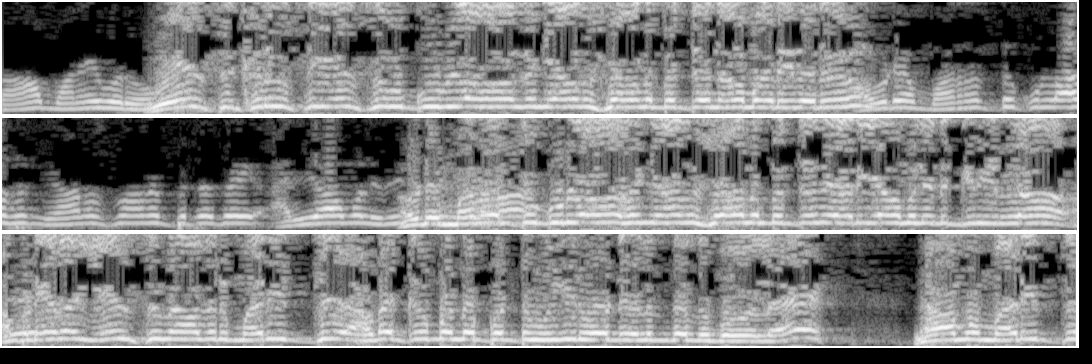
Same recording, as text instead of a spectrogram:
நாம் அனைவரும் இயேசு கிறிஸ்து இயேசுவுக்கு உள்ளாக ஞானசானம் பெற்ற நாம் அனைவரும் அவருடைய மரணத்துக்குள்ளாக ஞானஸ்தானம் பெற்றதை அறியாமல் அவருடைய இருக்கிறீர்களா? மரணத்துக்குள்ளாக ஞானசானம் பெற்றதை அறியாமல் இருக்கிறீர்களா அப்படியே இயேசுநாதர் மறித்து அடக்கம் பண்ணப்பட்டு உயிரோடு எழுந்தது போல நாமும் மறித்து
